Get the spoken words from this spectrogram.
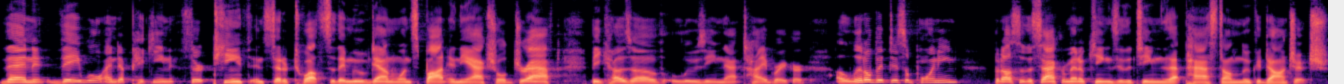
then they will end up picking 13th instead of 12th. So they move down one spot in the actual draft because of losing that tiebreaker. A little bit disappointing, but also the Sacramento Kings are the team that passed on Luka Doncic.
